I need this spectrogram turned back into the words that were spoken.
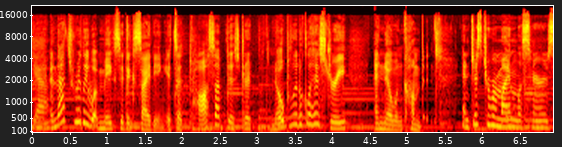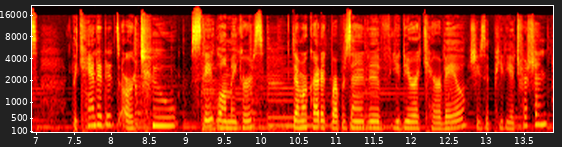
Yeah. And that's really what makes it exciting. It's a toss up district with no political history and no incumbent. And just to remind listeners, the candidates are two state lawmakers Democratic Representative Yadira Caraveo, she's a pediatrician,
